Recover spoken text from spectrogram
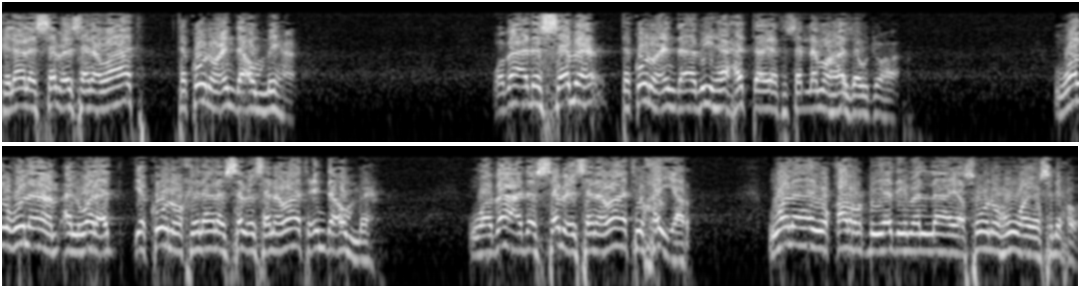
خلال السبع سنوات تكون عند أمها وبعد السبع تكون عند أبيها حتى يتسلمها زوجها. والغلام الولد يكون خلال السبع سنوات عند أمه وبعد السبع سنوات يخير ولا يقر بيد من لا يصونه ويصلحه.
